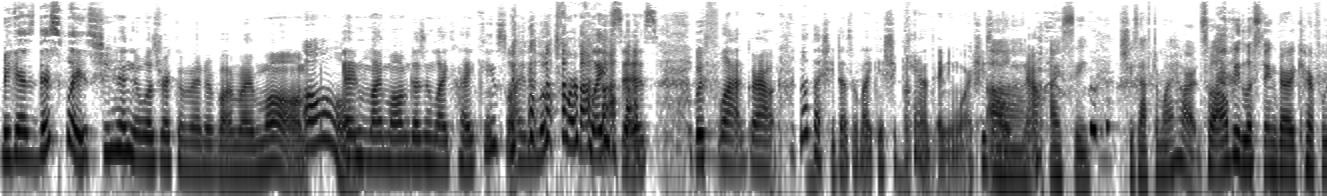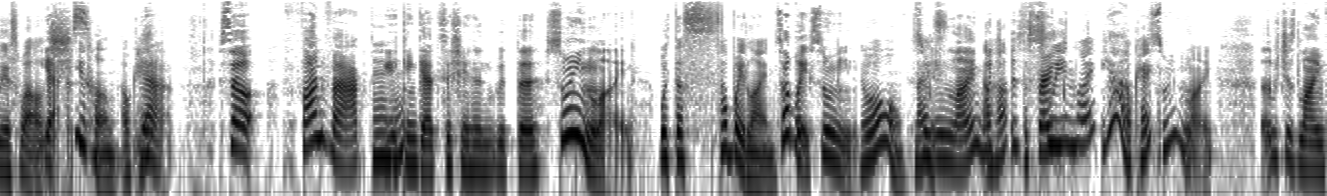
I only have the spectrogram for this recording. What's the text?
because this place Siheung was recommended by my mom. Oh. and my mom doesn't like hiking, so I looked for places with flat ground. Not that she doesn't like it; she can't anymore. She's old Ah, now. I see. She's after my heart. So I'll be listening very carefully as well. Yes. Siheung. Okay. Yeah. So, fun fact: Mm-hmm. you can get to Siheung with the Suin line, With the subway line. subway Suin. Oh, nice. Suin line, which Uh-huh. is the very, Suin line? Yeah. Okay. Suin line, uh, which is line.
